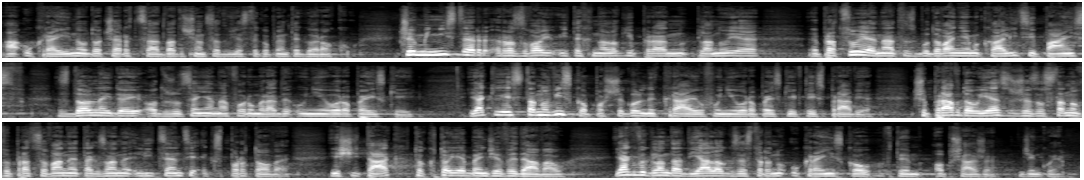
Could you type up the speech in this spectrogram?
a Ukrainą do czerwca 2025 roku? Czy minister rozwoju i technologii plan- planuje, pracuje nad zbudowaniem koalicji państw zdolnej do jej odrzucenia na forum Rady Unii Europejskiej? Jakie jest stanowisko poszczególnych krajów Unii Europejskiej w tej sprawie? Czy prawdą jest, że zostaną wypracowane tak zwane licencje eksportowe? Jeśli tak, to kto je będzie wydawał? Jak wygląda dialog ze stroną ukraińską w tym obszarze? Dziękuję.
